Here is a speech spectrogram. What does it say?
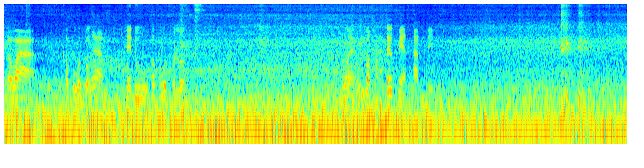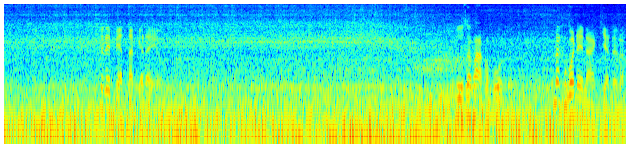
เพราะว่าข้าวโพดว่างาม แต่ดูข้าวโพดบนรถหน่วยมันมาขาดเติมแปดตันนี่จะได้แปดตันก็ได้เหรอดูสภาพข้าวโพดครับไม่ขบวนในนาเกียดเลยหรอ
